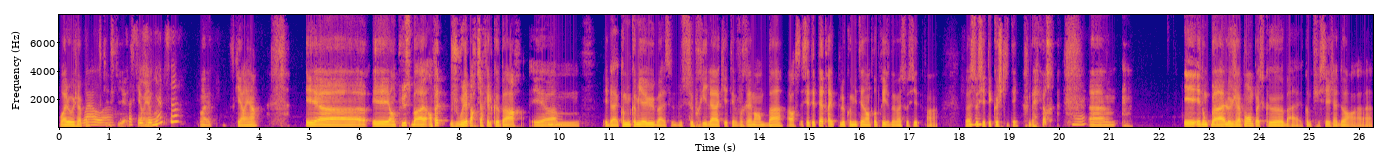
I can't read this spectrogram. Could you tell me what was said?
pour aller au Japon. Ce qui, ce qui, est génial ça. Ouais, ce qui est rien. Et, euh, et en plus, bah, en fait, je voulais partir quelque part. Et, euh, mm. et ben, comme comme il y a eu bah, ce prix-là qui était vraiment bas. Alors, c'était peut-être avec le comité d'entreprise de ma société, enfin, de la mm-hmm. société que je quittais d'ailleurs. Ouais. Euh, et, et, donc, bah, le Japon, parce que, bah, comme tu sais, j'adore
